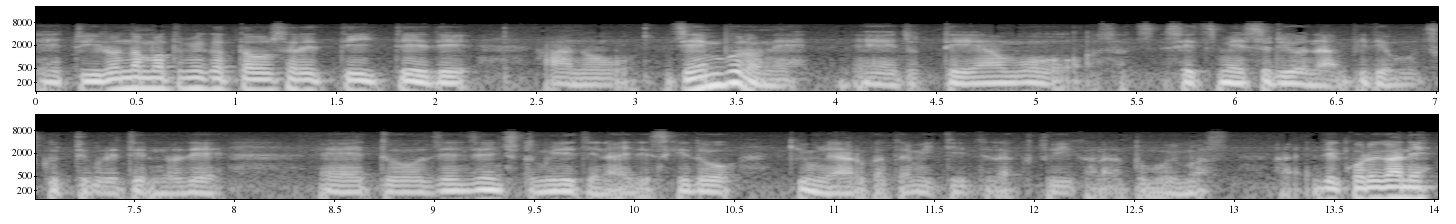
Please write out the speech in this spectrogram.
えっ、ー、と、いろんなまとめ方をされていて、で、あの、全部のね、えっ、ー、と、提案を説明するようなビデオも作ってくれているので、えっ、ー、と、全然ちょっと見れてないですけど、興味のある方見ていただくといいかなと思います。はい。で、これがね、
